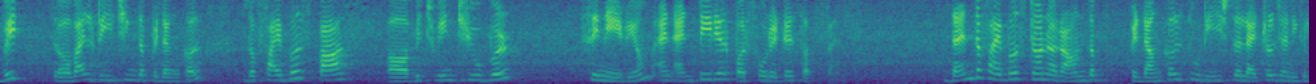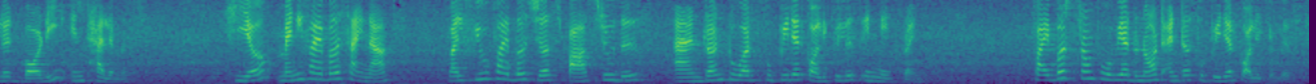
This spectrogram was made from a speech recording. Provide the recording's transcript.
Which, uh, while reaching the peduncle, the fibers pass uh, between tuber, cinereum and anterior perforated substance. Then the fibers turn around the peduncle to reach the lateral geniculate body in thalamus. Here, many fibers synapse, while few fibers just pass through this and run towards superior colliculus in midbrain. Fibers from fovea do not enter superior colliculus.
